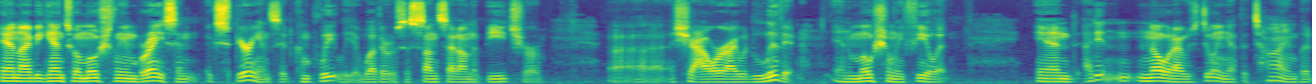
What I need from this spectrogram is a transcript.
And I began to emotionally embrace and experience it completely, whether it was a sunset on the beach or uh, a shower, I would live it and emotionally feel it. And I didn't know what I was doing at the time, but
